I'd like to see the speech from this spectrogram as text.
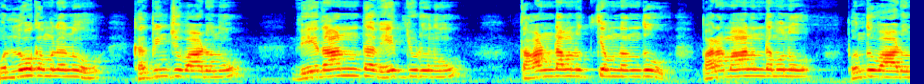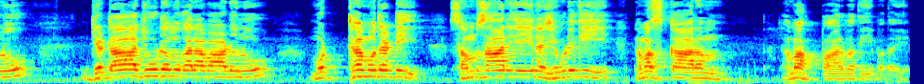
ముల్లోకములను కల్పించువాడును వేదాంత వేద్యుడును తాండవ నృత్యం నందు పరమానందమును పొందువాడును జటాజూటము గలవాడును మొట్టమొదటి సంసారి అయిన శివుడికి నమస్కారం. నమ పార్వతీపదయే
